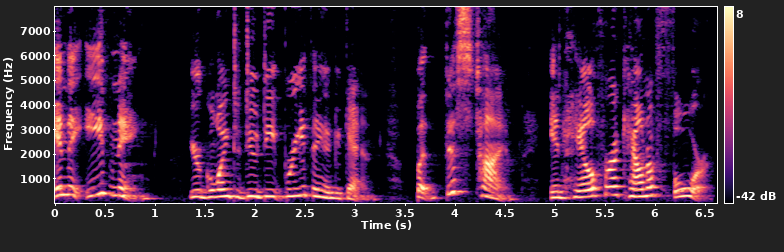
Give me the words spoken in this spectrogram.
In the evening, you're going to do deep breathing again, but this time, inhale for a count of four,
